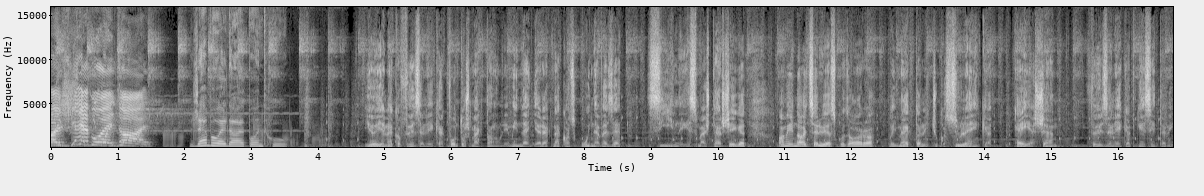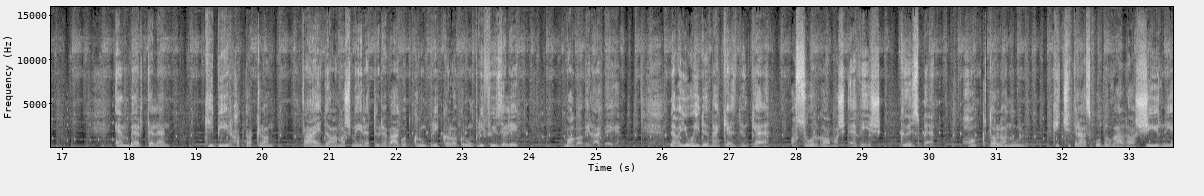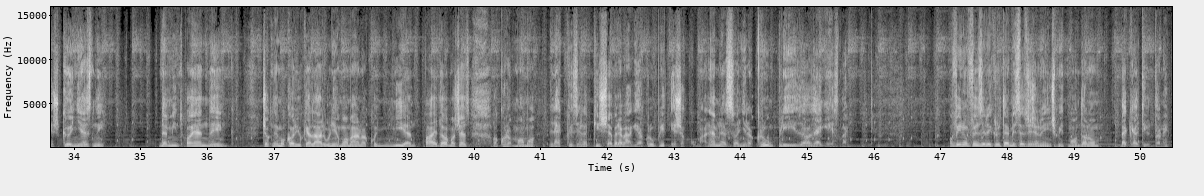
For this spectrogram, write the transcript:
a zseboldal! zseboldal.hu Jöjjenek a főzelékek. Fontos megtanulni minden gyereknek az úgynevezett színészmesterséget, ami egy nagyszerű eszköz arra, hogy megtanítsuk a szüleinket helyesen főzeléket készíteni. Embertelen, kibírhatatlan, fájdalmas méretűre vágott krumplikkal a krumplifűzelék maga a világ vége. De ha jó időben kezdünk el a szorgalmas evés közben, hangtalanul, kicsit rázkódó vállal sírni és könnyezni, de mintha ennénk, csak nem akarjuk elárulni a mamának, hogy milyen fájdalmas ez, akkor a mama legközelebb kisebbre vágja a krumplit, és akkor már nem lesz annyira krumpli íze az egésznek. A finom főzelékről természetesen nincs mit mondanom, be kell tiltani.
